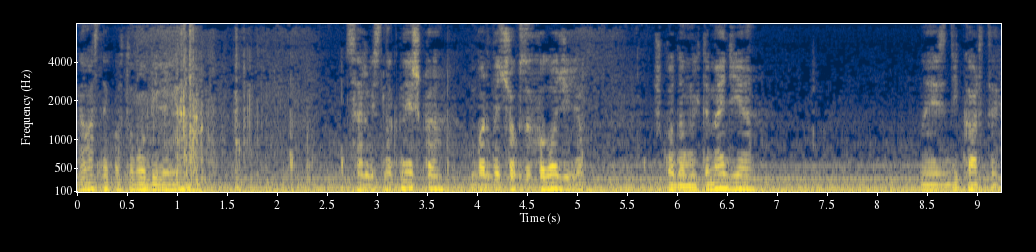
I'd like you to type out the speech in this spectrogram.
Вогнегасник в автомобілі є. Сервісна книжка, бардачок з охолодженням, шкода мультимедіа на SD карти.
